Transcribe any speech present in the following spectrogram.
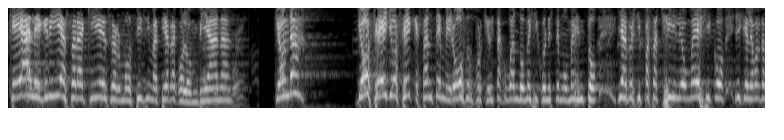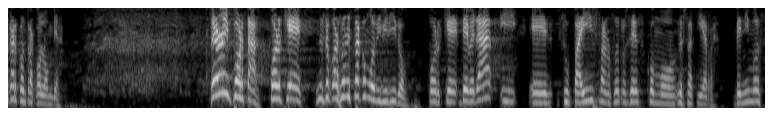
Qué alegría estar aquí en su hermosísima tierra colombiana. ¿Qué onda? Yo sé, yo sé que están temerosos porque hoy está jugando México en este momento y a ver si pasa Chile o México y que le va a tocar contra Colombia. Pero no importa, porque nuestro corazón está como dividido, porque de verdad y eh, su país para nosotros es como nuestra tierra. Venimos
